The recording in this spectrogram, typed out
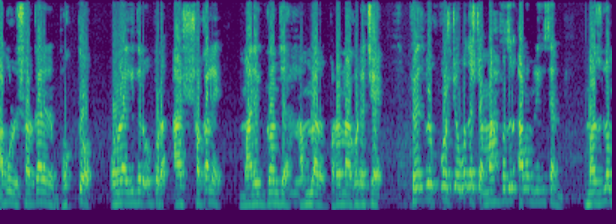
আবুল সরকারের ভক্ত অনুরাগীদের উপর আজ সকালে মানিকগঞ্জে হামলার ঘটনা ঘটেছে। ফেসবুক পোস্টে উপদেষ্টা মাহফুজুল আলম লিখেছেন, মাজলুম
